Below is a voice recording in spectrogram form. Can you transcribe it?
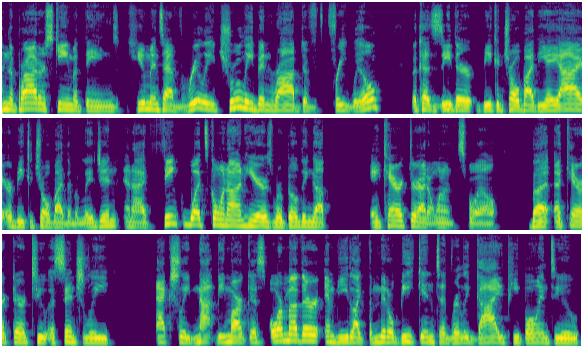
in the broader scheme of things, humans have really truly been robbed of free will because it's either be controlled by the AI or be controlled by the religion. And I think what's going on here is we're building up a character, I don't want to spoil, but a character to essentially actually not be Marcus or Mother and be like the middle beacon to really guide people into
